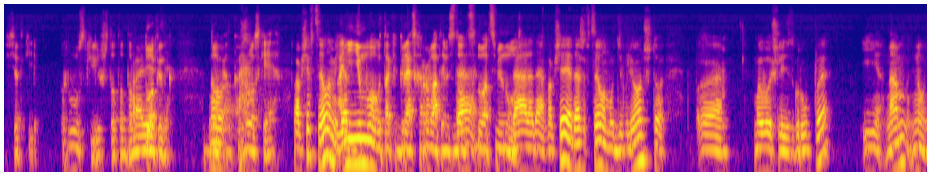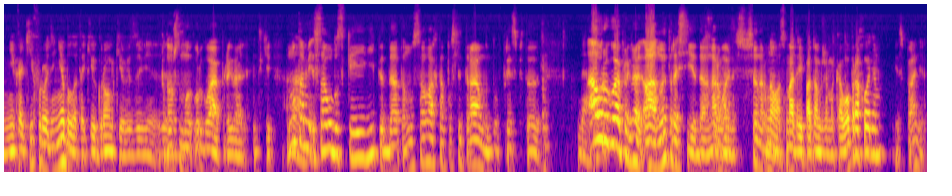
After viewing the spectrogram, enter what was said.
Все такие русские, что-то там Проверьте. допинг. Ну, Допинг, русские. Вообще, в целом, я... Они не могут так играть с хорватами Да. 120 минут. Да, да, да. Вообще я даже в целом удивлен, что э, мы вышли из группы, и нам, ну, никаких вроде не было таких громких вызови- Потому что мы Уругваю проиграли. Они такие, ну А. там Саудовская Египет, да, там, ну Салах там после травмы, ну в принципе-то... Да. А Уругвай проиграли. А, ну это Россия, да, Всё. нормально, все нормально. Но смотри, потом же мы кого проходим? Испания.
